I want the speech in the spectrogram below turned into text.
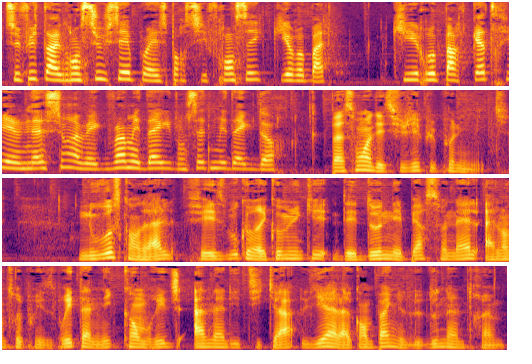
Ce fut un grand succès pour les sportifs français qui repartent, qui repartent quatrième nation avec 20 médailles, dont 7 médailles d'or. Passons à des sujets plus polémiques. Nouveau scandale, Facebook aurait communiqué des données personnelles à l'entreprise britannique Cambridge Analytica liées à la campagne de Donald Trump.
